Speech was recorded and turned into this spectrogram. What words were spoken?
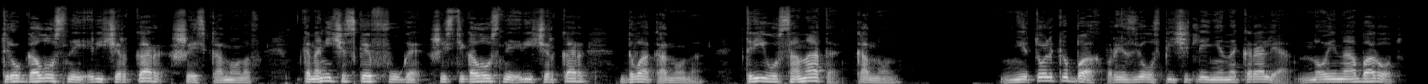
Трехголосный ричеркар – шесть канонов, каноническая фуга, шестиголосный ричеркар – два канона, трио-соната – канон, не только Бах произвел впечатление на короля, но и наоборот.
